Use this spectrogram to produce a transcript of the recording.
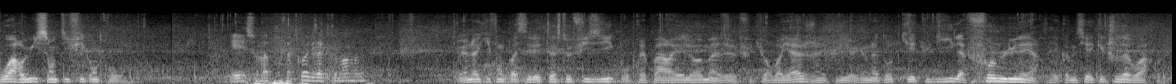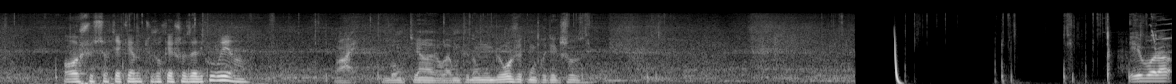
voire 8 scientifiques en trop. Et ils sont là pour faire quoi exactement, non Il y en a qui font passer les tests physiques pour préparer l'homme à de futurs voyages, et puis euh, il y en a d'autres qui étudient la faune lunaire. C'est comme s'il y avait quelque chose à voir, quoi. Oh, je suis sûr qu'il y a quand même toujours quelque chose à découvrir. hein. Ouais. Bon, tiens, on va monter dans mon bureau, je vais te montrer quelque chose. Et voilà,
